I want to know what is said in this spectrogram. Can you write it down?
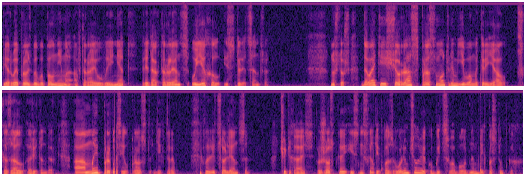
Первая просьба выполнима, а вторая, увы, и нет. Редактор Ленц уехал из телецентра. «Ну что ж, давайте еще раз просмотрим его материал», — сказал Риттенберг. «А мы просил прост диктора. Лицо Ленца. Чуть ухаясь, жестко и снисходительно позволим человеку быть свободным в их поступках.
